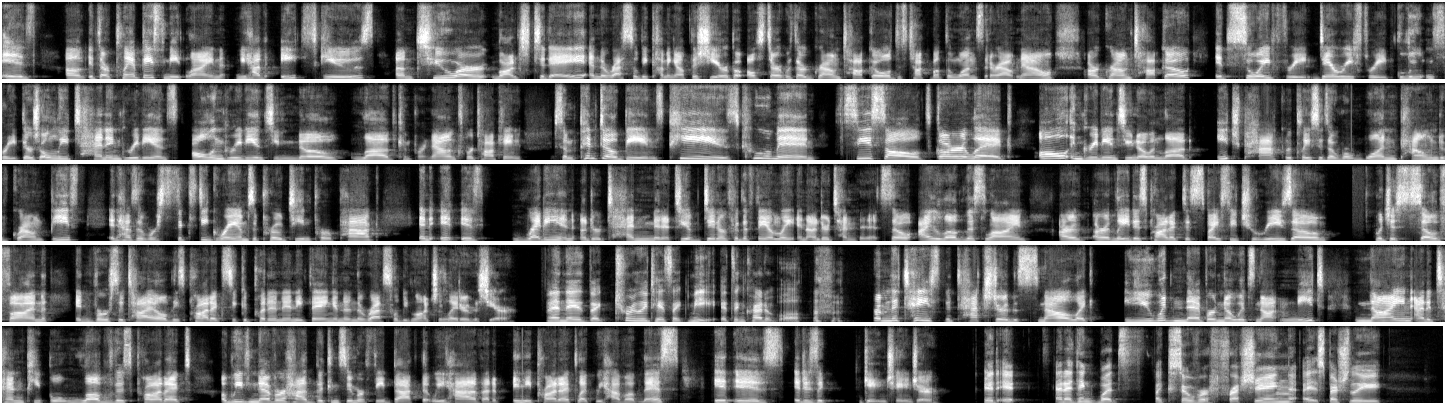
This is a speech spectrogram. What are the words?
is um, it's our plant-based meat line we have eight skus um, two are launched today, and the rest will be coming out this year. But I'll start with our ground taco. I'll just talk about the ones that are out now. Our ground taco, it's soy free, dairy free, gluten free. There's only 10 ingredients, all ingredients you know, love, can pronounce. We're talking some pinto beans, peas, cumin, sea salt, garlic, all ingredients you know and love. Each pack replaces over one pound of ground beef. It has over 60 grams of protein per pack, and it is ready in under 10 minutes. You have dinner for the family in under 10 minutes. So I love this line. Our our latest product is spicy chorizo, which is so fun and versatile. These products you could put in anything, and then the rest will be launching later this year. And they like truly taste like meat. It's incredible. From the taste, the texture, the smell, like you would never know it's not meat. Nine out of 10 people love this product. Uh, we've never had the consumer feedback that we have out of any product like we have on this. It is it is a game changer. It it and I think what's like so refreshing, especially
